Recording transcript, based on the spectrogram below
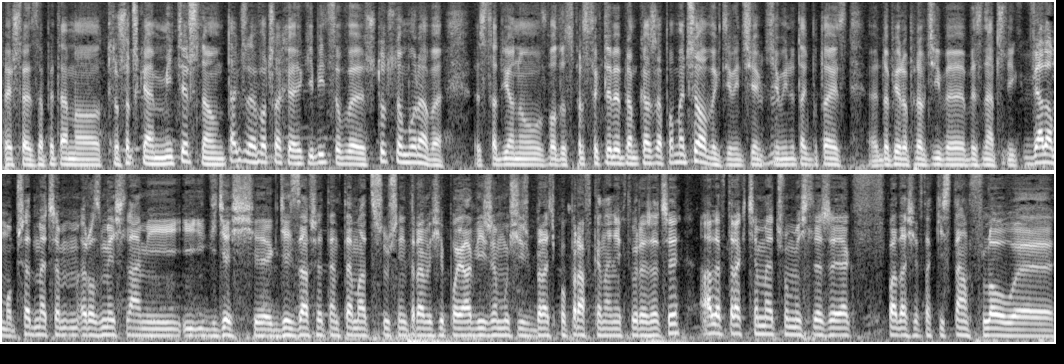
To jeszcze zapytam o troszeczkę mityczną, także w oczach kibiców, sztuczną murawę stadionu w Wodu z perspektywy bramkarza pomeczowych 90 mhm. minutach, bo to jest dopiero prawdziwy wyznacznik. Wiadomo, przed meczem rozmyślam i, i gdzieś, gdzieś zawsze ten temat sztucznej trawy się pojawi, że musisz brać poprawkę na niektóre rzeczy, ale w trakcie meczu myślę, że jak wpada się w taki stan flow, e,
